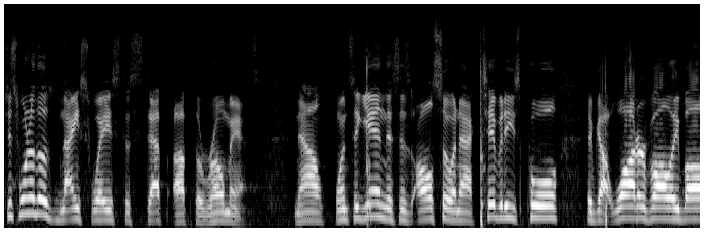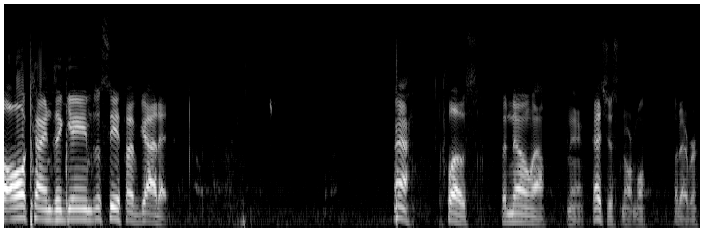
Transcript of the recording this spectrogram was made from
Just one of those nice ways to step up the romance. Now, once again, this is also an activities pool. They've got water volleyball, all kinds of games. Let's see if I've got it. Ah, close, but no, well, that's just normal, whatever.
